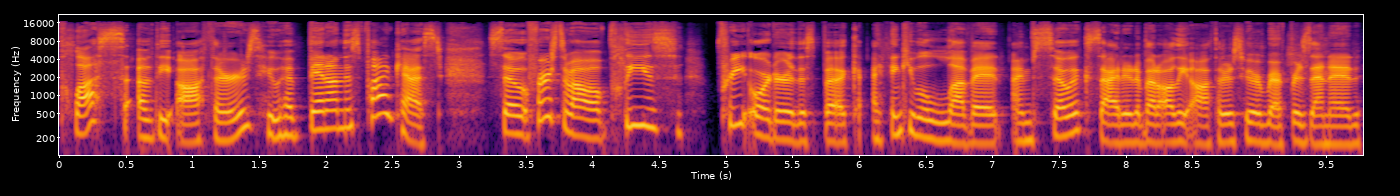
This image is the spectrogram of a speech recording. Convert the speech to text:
plus of the authors who have been on this podcast. So, first of all, please pre order this book. I think you will love it. I'm so excited about all the authors who are represented.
